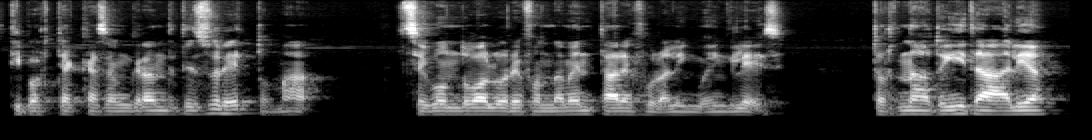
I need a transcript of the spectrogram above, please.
ti porti a casa un grande tesoretto, ma il secondo valore fondamentale fu la lingua inglese. Tornato in Italia,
